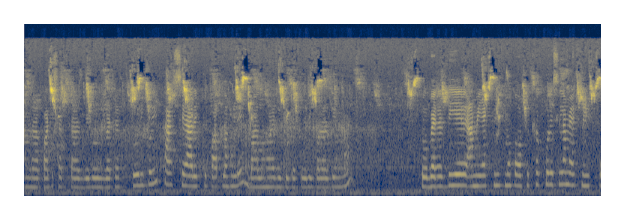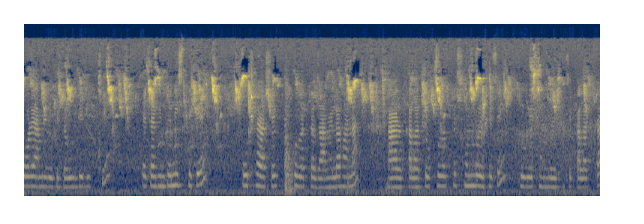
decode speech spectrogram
আমরা পাটি সাপটার যে রোজ ব্যাটার তৈরি করি, তার সে আর একটু পাতলা হলে ভালো হয় রুটিটা তৈরি করার জন্য। তো ব্যাটার দিয়ে আমি এক মিনিট মতো অপেক্ষা করেছিলাম, এক মিনিট পরে আমি রুটিটা উল্টে দিচ্ছি। এটা কিন্তু নিচ থেকে উঠে আসে, খুব একটা ঝামেলা হয় না। আর কালারটাও খুব একটা সুন্দর এসেছে, খুবই সুন্দর এসেছে কালারটা।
